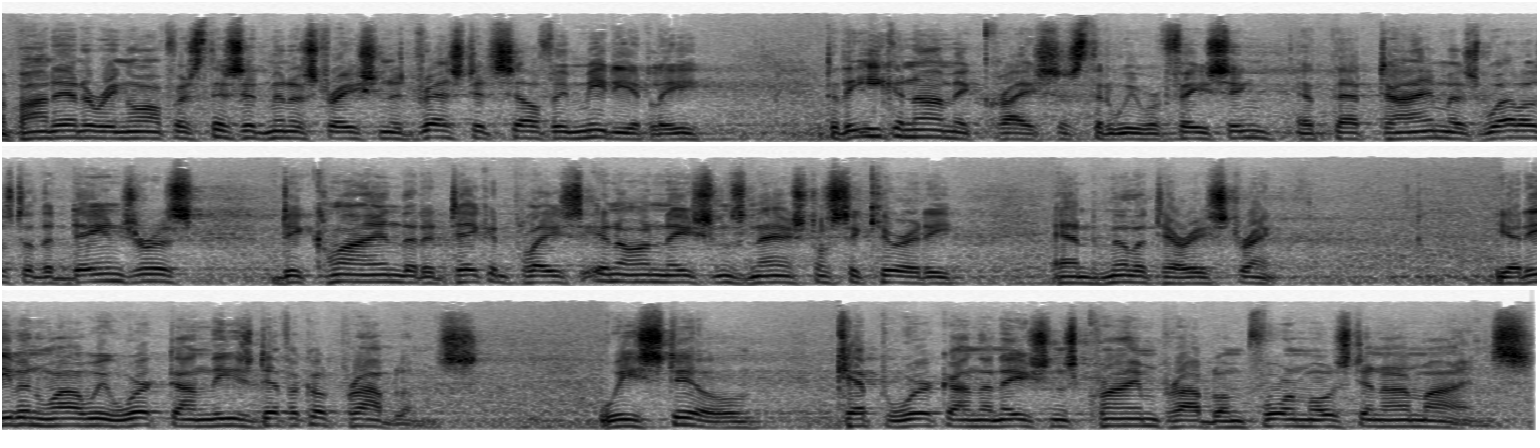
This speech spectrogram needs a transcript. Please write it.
upon entering office, this administration addressed itself immediately to the economic crisis that we were facing at that time, as well as to the dangerous decline that had taken place in our nation's national security and military strength. Yet, even while we worked on these difficult problems, we still kept work on the nation's crime problem foremost in our minds.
